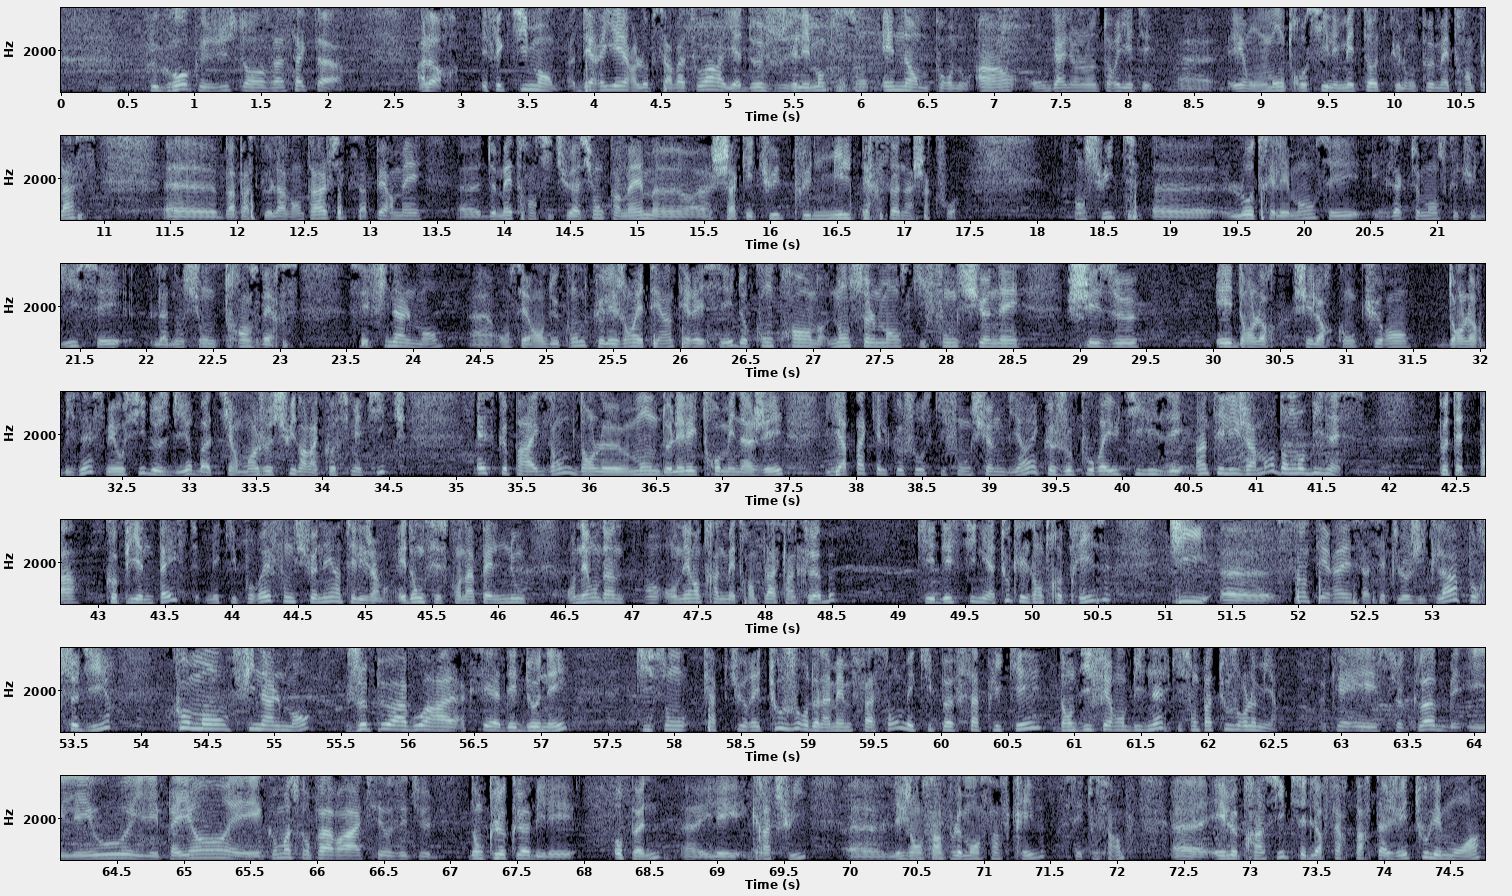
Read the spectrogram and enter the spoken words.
plus gros que juste dans un secteur. Alors, effectivement, derrière l'observatoire, il y a deux éléments qui sont énormes pour nous. Un, on gagne en notoriété euh, et on montre aussi les méthodes que l'on peut mettre en place, euh, bah, parce que l'avantage, c'est que ça permet euh, de mettre en situation quand même à chaque étude plus de 1000 personnes à chaque fois. Ensuite, l'autre élément, c'est exactement ce que tu dis, c'est la notion de transverse. C'est finalement, on s'est rendu compte que les gens étaient intéressés de comprendre non seulement ce qui fonctionnait chez eux et dans leur, chez leurs concurrents dans leur business, mais aussi de se dire, bah tiens, moi je suis dans la cosmétique. Est-ce que par exemple, dans le monde de l'électroménager, il n'y a pas quelque chose qui fonctionne bien et que je pourrais utiliser intelligemment dans mon business? Peut-être pas copy and paste, mais qui pourrait fonctionner intelligemment. Et donc c'est ce qu'on appelle nous, on est, en, train de mettre en place un club qui est destiné à toutes les entreprises qui euh, s'intéressent à cette logique-là pour se dire comment finalement je peux avoir accès à des données qui sont capturés toujours de la même façon, mais qui peuvent s'appliquer dans différents business qui ne sont pas toujours le mien. Et ce club, il est où? Il est payant? Et comment est-ce qu'on peut avoir accès aux études? Donc le club, il est open, euh, il est gratuit. Euh, les gens simplement s'inscrivent, c'est tout simple. Euh, et le principe, c'est de leur faire partager tous les mois,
